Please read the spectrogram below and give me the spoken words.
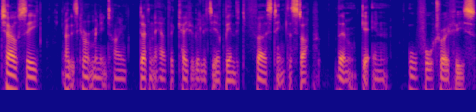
Chelsea at this current minute in time definitely have the capability of being the first team to stop them getting all four trophies.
